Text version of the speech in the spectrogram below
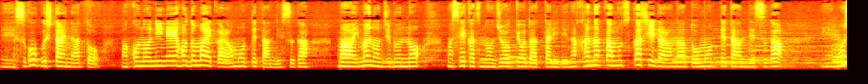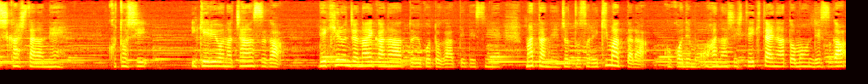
えーすごくしたいなと、まあ、この2年ほど前から思ってたんですが、まあ、今の自分の、ま、生活の状況だったりでなかなか難しいだろうなと思ってたんですが、えーもしかしたらね今年行けるようなチャンスができるんじゃないかなということがあってですねまたねちょっとそれ決まったらここでもお話ししていきたいなと思うんですが、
